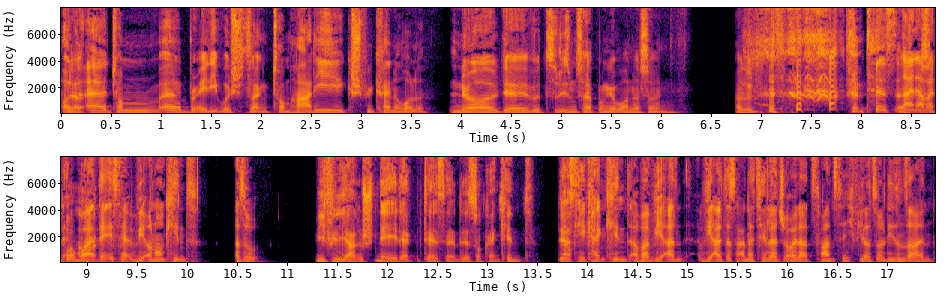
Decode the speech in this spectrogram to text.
Und Ja. äh, Tom äh, Brady, würde ich sagen. Tom Hardy spielt keine Rolle. Ja, der wird zu diesem Zeitpunkt ja woanders sein. Also, der ist, Nein, aber, der- aber der ist ja irgendwie auch noch ein Kind. Also, Wie viele Jahre? Nee, der, der, ist ja, der ist doch kein Kind. Der okay, kein Kind, aber wie, an- wie alt ist Anna Taylor Joy da? 20? Wie alt soll die denn sein?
